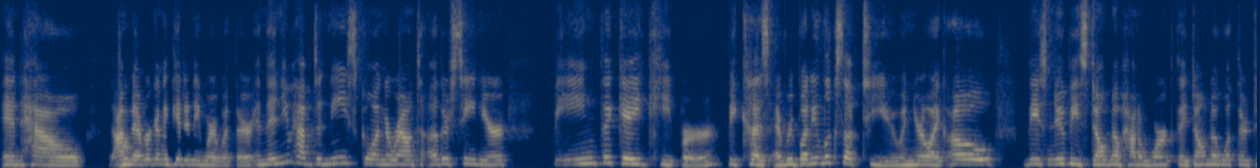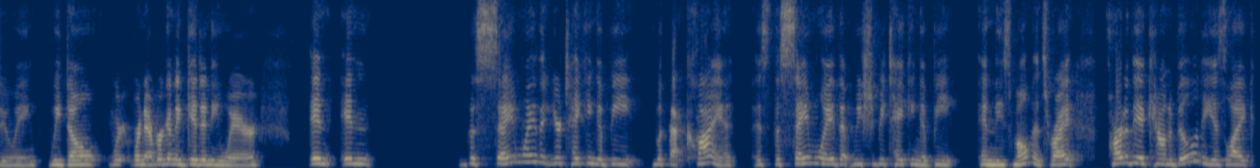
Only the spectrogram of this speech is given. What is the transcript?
and how I'm never going to get anywhere with her. And then you have Denise going around to other senior being the gatekeeper because everybody looks up to you and you're like oh these newbies don't know how to work they don't know what they're doing we don't we're, we're never going to get anywhere and in the same way that you're taking a beat with that client is the same way that we should be taking a beat in these moments right part of the accountability is like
